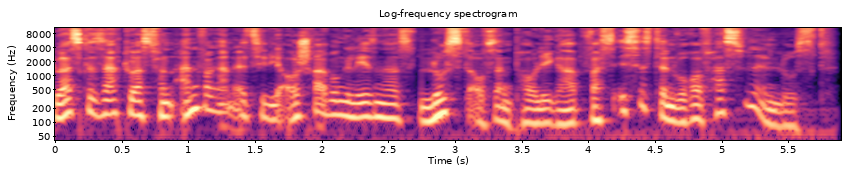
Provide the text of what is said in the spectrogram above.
Du hast gesagt, du hast von Anfang an, als du die Ausschreibung gelesen hast, Lust auf St. Pauli gehabt. Was ist es denn? Worauf hast du denn Lust?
